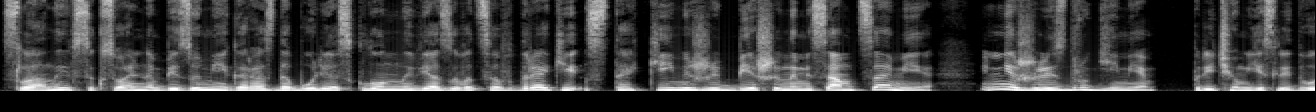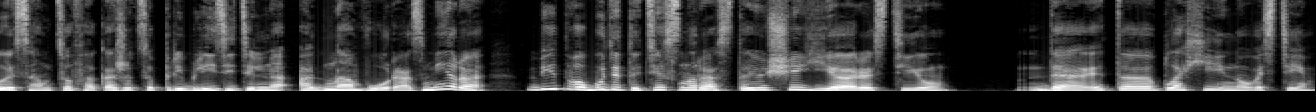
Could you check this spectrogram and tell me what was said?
Слоны в сексуальном безумии гораздо более склонны ввязываться в драки с такими же бешеными самцами, нежели с другими. Причем, если двое самцов окажутся приблизительно одного размера, битва будет идти с нарастающей яростью. Да, это плохие новости.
